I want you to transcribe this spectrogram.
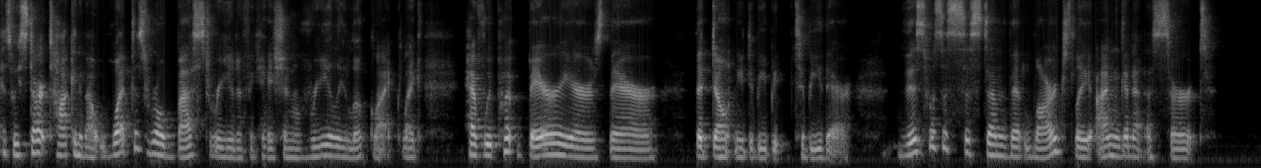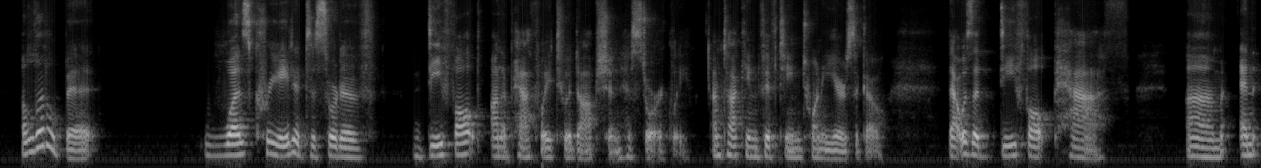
as we start talking about what does robust reunification really look like? Like have we put barriers there that don't need to be, be to be there? This was a system that largely i'm going to assert a little bit was created to sort of default on a pathway to adoption historically. I'm talking 15 20 years ago. That was a default path um, and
